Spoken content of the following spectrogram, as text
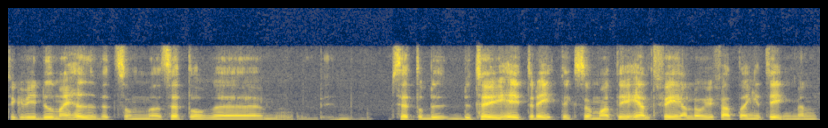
tycker vi är dumma i huvudet som eh, sätter eh, sätter betyg hit och dit liksom att det är helt fel och vi fattar ingenting men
